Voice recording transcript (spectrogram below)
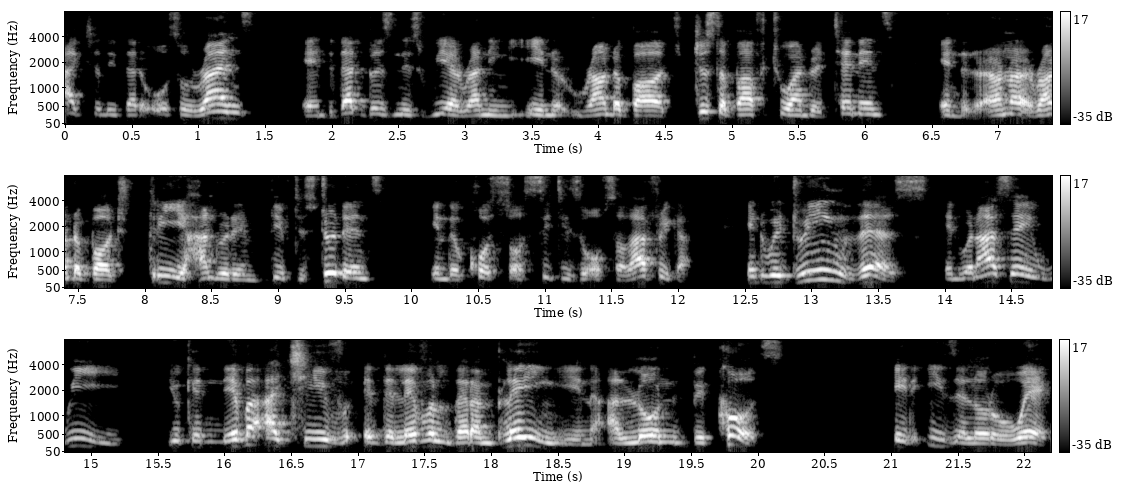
actually that also runs. And that business we are running in around about just above 200 tenants and around, around about 350 students in the coastal cities of South Africa. And we're doing this. And when I say we, you can never achieve at the level that I'm playing in alone because it is a lot of work.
